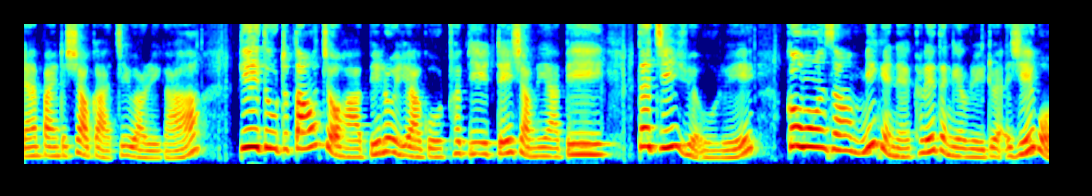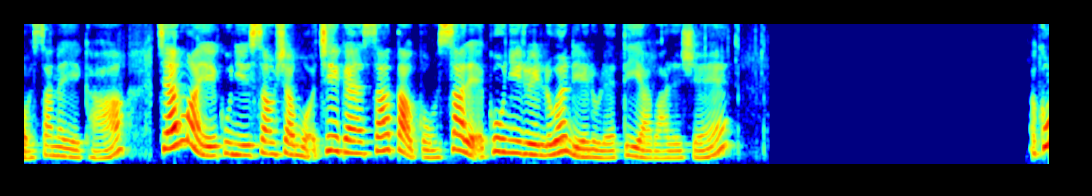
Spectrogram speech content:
လမ်းပိုင်းတစ်လျှောက်ကကြေးရွာတွေကပြည်သူတထောင်ကျော်ဟာဘေးလွတ်ရာကိုထွက်ပြေးတင်းရှောင်နေရပြီးတက်ကြီးရွယ်အိုတွေ ကိုဝန်ဆောင်မိခင်နဲ့ကလေးတငယ်တွေအတွက်အရေးပေါ်စားနပ်ရိက္ခာကျန်းမာရေးကူညီဆောင်ရှောက်မှုအခြေခံစားတောက်ကုန်စတဲ့အကူအညီတွေလိုအပ်နေတယ်လို့လည်းသိရပါတယ်ရှင်။အခု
